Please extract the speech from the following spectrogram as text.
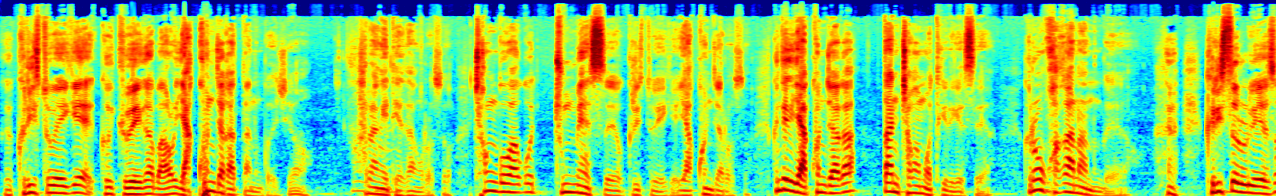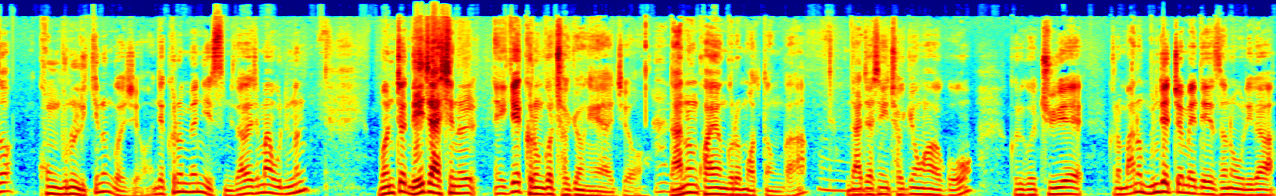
그 그리스도에게 그 교회가 바로 약혼자 같다는 거죠. 사랑의 아하. 대상으로서 청구하고 중매했어요 그리스도에게 약혼자로서. 근데 그 약혼자가 딴청하면 어떻게 되겠어요? 그럼 화가 나는 거예요. 그리스도를 위해서 공분을 느끼는 거죠. 이제 그런 면이 있습니다. 하지만 우리는 먼저 내 자신을에게 그런 걸 적용해야죠. 아멘. 나는 과연 그럼 어떤가? 음. 나 자신이 적용하고 그리고 주위에 그런 많은 문제점에 대해서는 우리가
